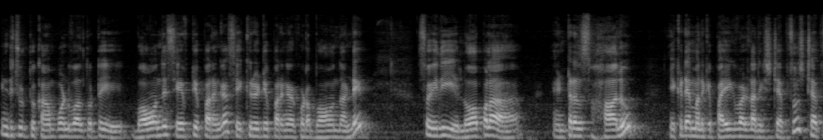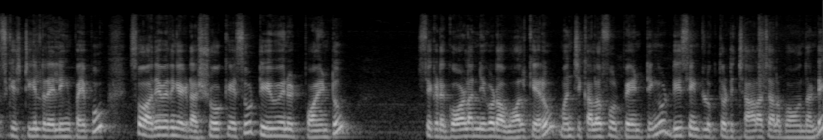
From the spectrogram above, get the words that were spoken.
ఇంటి చుట్టూ కాంపౌండ్ వాల్ తోటి బాగుంది. సేఫ్టీ పరంగా సెక్యూరిటీ పరంగా కూడా బాగుందండి. సో ఇది లోపల ఎంట్రన్స్ హాలు ఇక్కడే మనకి పైకి వెళ్ళడానికి స్టెప్స్ స్టెప్స్కి స్టీల్ రైలింగ్ పైపు సో అదేవిధంగా ఇక్కడ showcase TV unit point so ఇక్కడ గోడలన్నీ కూడా వాల్కేరు మంచి కలర్ఫుల్ పెయింటింగ్ డీసెంట్ లుక్ తోటి చాలా చాలా బాగుందండి.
